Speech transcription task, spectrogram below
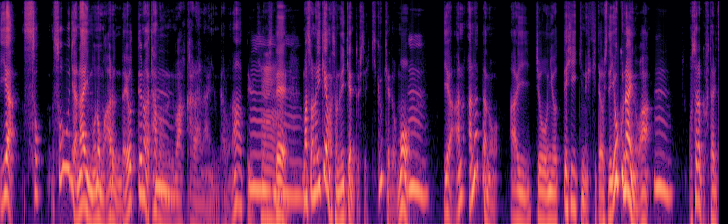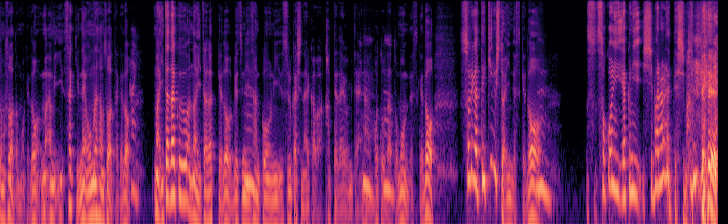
いやそそうじゃないものもあるんだよっていうのが多分うん。わからないんだろうなっていう気がして、うん。まあ、その意見はその意見として聞くけども、うん。いやあなあなたの愛情によってひいきの引き倒しでよくないのはうん。おそらく2人ともそうだと思うけど、まあ、さっきね大村さんもそうだったけど、はい。まあ、いただくのはいただくけど別に参考にするかしないかは勝手だよみたいなことだと思うんですけど、それができる人はいいんですけど、うんそそこに逆に縛られてしまって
